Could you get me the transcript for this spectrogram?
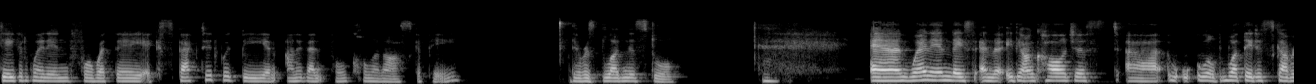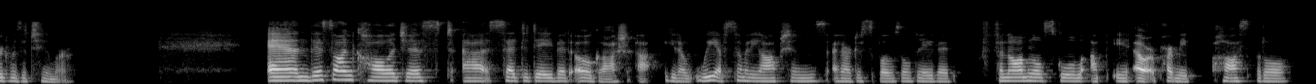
David went in for what they expected would be an uneventful colonoscopy. There was blood in his stool. And went in, they and the, the oncologist, uh, well, what they discovered was a tumor. And this oncologist uh, said to David, "Oh gosh, uh, you know, we have so many options at our disposal, David. Phenomenal school up in, or pardon me, hospital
